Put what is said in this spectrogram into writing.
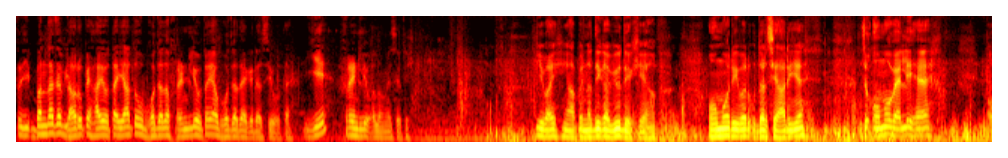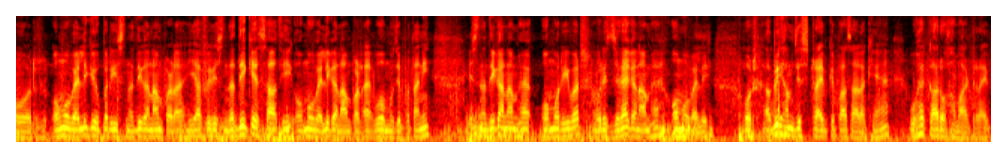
तो बंदा जब दारू पे हाई होता है या तो वो बहुत ज़्यादा फ्रेंडली होता है या बहुत ज़्यादा एग्रेसिव होता है। ये फ्रेंडली वालों में से थी। ये भाई यहाँ पे नदी का व्यू देखिए आप। ओमो रिवर उधर से आ रही है। जो ओमो वैली है और ओमो वैली के ऊपर ही इस नदी का नाम पड़ा है या फिर इस नदी के साथ ही ओमो वैली का नाम पड़ा है वो मुझे पता नहीं इस नदी का नाम है ओमो रिवर और इस जगह का नाम है ओमो वैली और अभी हम जिस ट्राइब के पास आ रखे हैं वो है कारो हमार ट्राइब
